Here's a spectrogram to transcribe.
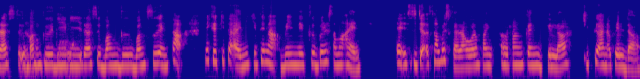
rasa bangga diri rasa bangga bangsa kan? Tak. Ni kekitaan ni kita nak bina kebersamaan eh, sejak sampai sekarang orang orang kan gelar kita anak Felda.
